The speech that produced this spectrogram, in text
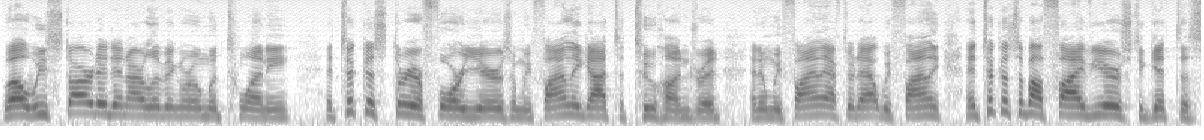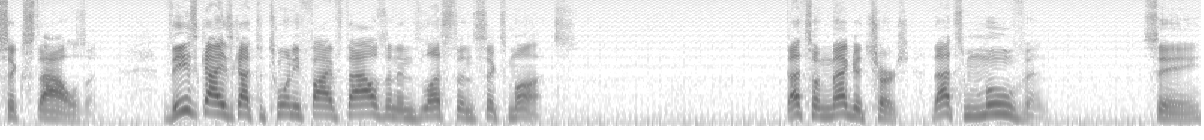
Well, we started in our living room with 20. It took us three or four years, and we finally got to 200. And then we finally, after that, we finally, and it took us about five years to get to 6,000. These guys got to 25,000 in less than six months. That's a mega church. That's moving. See?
